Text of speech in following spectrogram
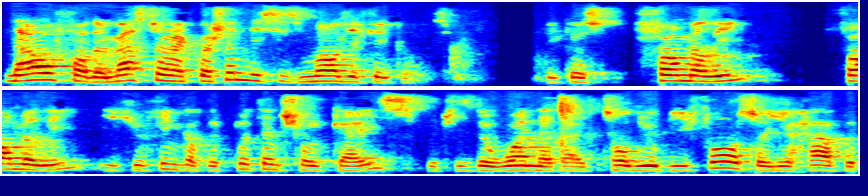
Now for the master equation, this is more difficult because formally, formally, if you think of the potential case, which is the one that I told you before, so you have the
